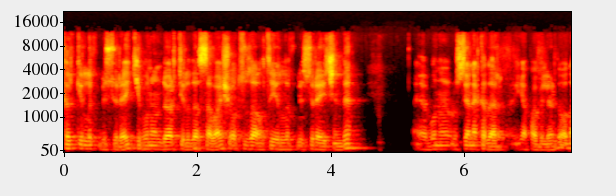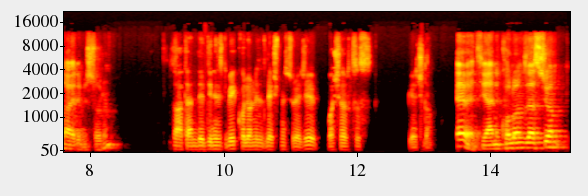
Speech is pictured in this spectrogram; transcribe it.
40 yıllık bir süre ki bunun 4 yılı da savaş, 36 yıllık bir süre içinde e, bunu Rusya ne kadar yapabilirdi o da ayrı bir sorun. Zaten dediğiniz gibi kolonileşme süreci başarısız bir açıdan. Evet yani kolonizasyon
